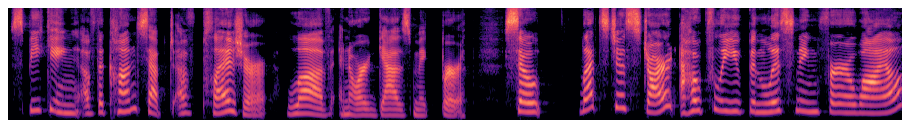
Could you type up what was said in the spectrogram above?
speaking of the concept of pleasure, love, and orgasmic birth. So let's just start. Hopefully, you've been listening for a while.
